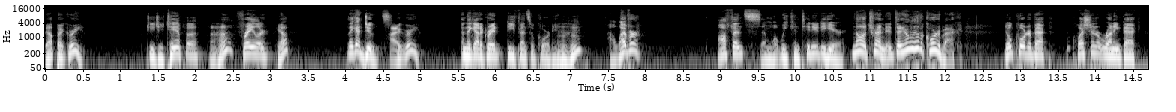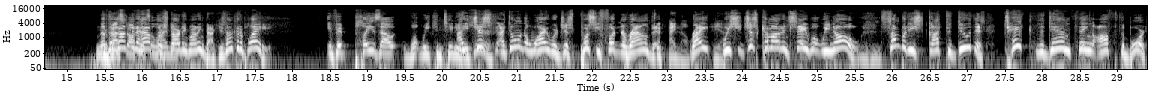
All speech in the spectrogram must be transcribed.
Yep. I agree. TJ Tampa. Uh huh. Freyler. Yep. They got dudes. I agree. And they got a great defensive coordinator. Mm-hmm. However, offense and what we continue to hear. No, Trent, they don't have a quarterback. No quarterback. Question at running back. No, they're not going to have their starting running back. He's not going to play if it plays out what we continue to do. I to just, I don't know why we're just pussyfooting around it. I know. Right? Yeah. We should just come out and say what we know. Mm-hmm. Somebody's got to do this. Take the damn thing off the board.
